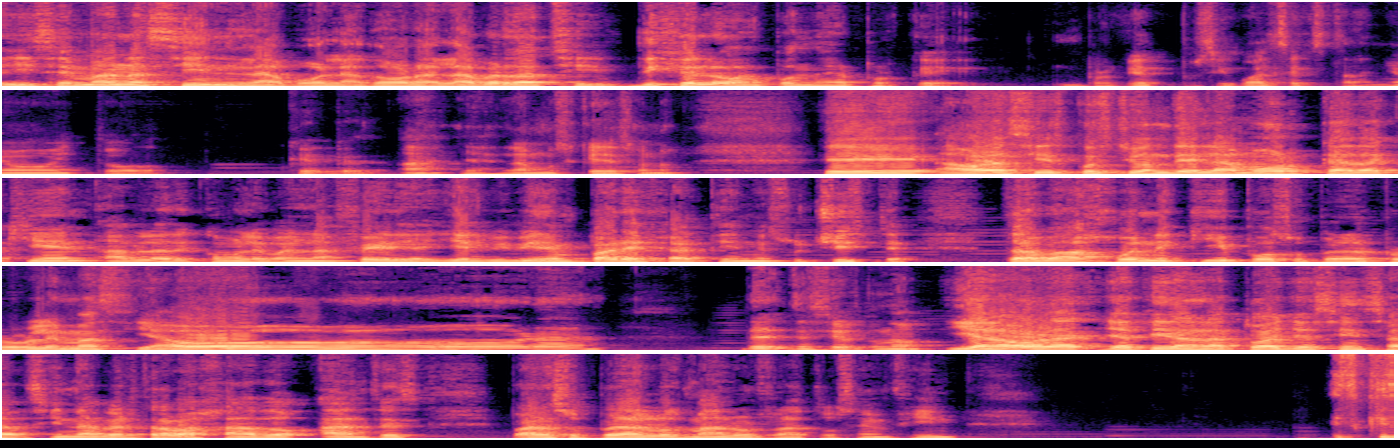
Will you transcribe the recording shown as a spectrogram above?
y semana sin la voladora? La verdad, sí. Dije, lo voy a poner porque, porque pues igual se extrañó y todo. ¿Qué ah, ya, la música ya sonó. Eh, ahora sí es cuestión del amor, cada quien habla de cómo le va en la feria y el vivir en pareja tiene su chiste. Trabajo en equipo, superar problemas y ahora... De, cierto, no. Y ahora ya tiran la toalla sin, sin haber trabajado antes para superar los malos ratos, en fin. Es que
